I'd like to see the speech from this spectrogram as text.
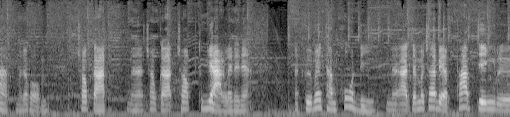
มากนะครับผมชอบการ์ดนะชอบการ์ดชอบทุกอย่างเลยในเนี้ยนะคือไม่งทำโคตรดีนะอาจจะไม่ใช่แบบภาพจริงหรือ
